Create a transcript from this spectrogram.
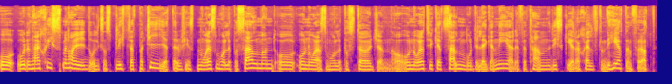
Och, och den här schismen har ju då liksom splittrat partiet där det finns några som håller på Salmond och, och några som håller på Sturgeon. Och, och, några tycker att Salmond borde lägga ner det för att han riskerar självständigheten för att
